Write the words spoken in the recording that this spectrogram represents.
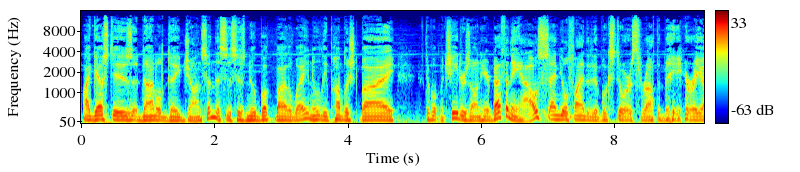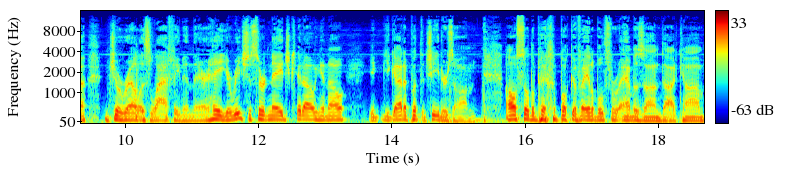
My guest is Donald Day Johnson. This is his new book, by the way, newly published by to put my cheaters on here, Bethany House, and you'll find it at bookstores throughout the Bay Area. Jarrell is laughing in there. Hey, you reach a certain age, kiddo, you know, you, you got to put the cheaters on. Also, the book available through Amazon.com,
